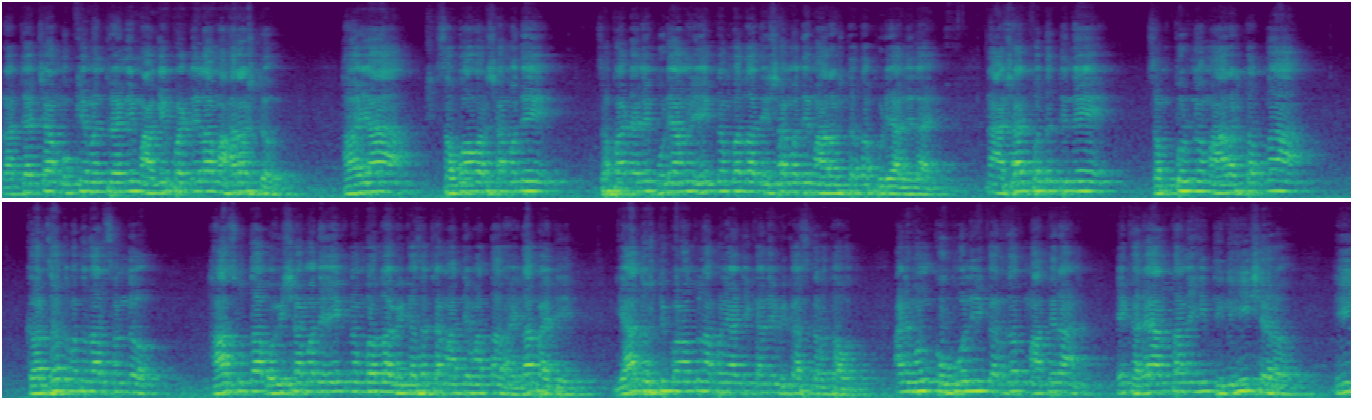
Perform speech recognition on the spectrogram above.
राज्याच्या मुख्यमंत्र्यांनी मागे पडलेला महाराष्ट्र हा या सव्वा वर्षामध्ये झपाट्याने पुढे आणून एक नंबरला देशामध्ये महाराष्ट्राचा पुढे आलेला आहे. आणि अशाच पद्धतीने संपूर्ण महाराष्ट्रातला कर्जत मतदारसंघ हा सुद्धा भविष्यामध्ये एक नंबरला विकासाच्या माध्यमातून राहिला पाहिजे. या दृष्टिकोनातून आपण या ठिकाणी विकास करत आहोत. आणि म्हणून खोपोली कर्जत माथेरान हे खऱ्या अर्थाने ही तिन्ही शहरं ही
